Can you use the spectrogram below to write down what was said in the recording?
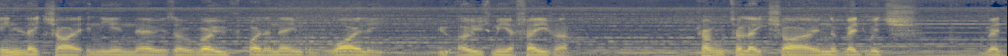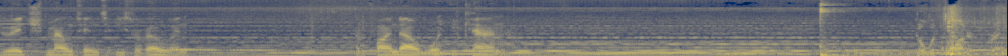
In Lakeshire, in the inn, there is a rogue by the name of Wiley who owes me a favour. Travel to Lakeshire in the Redridge, Redridge Mountains east of Elwynn find out what you can. Go with honor, friend.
